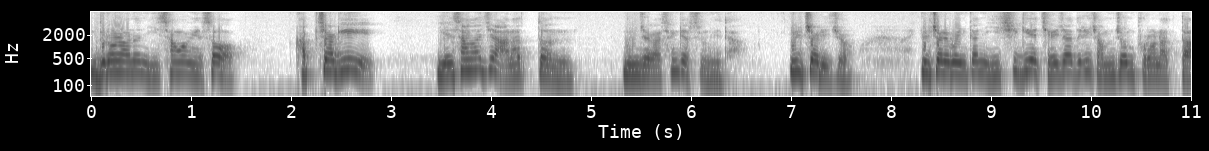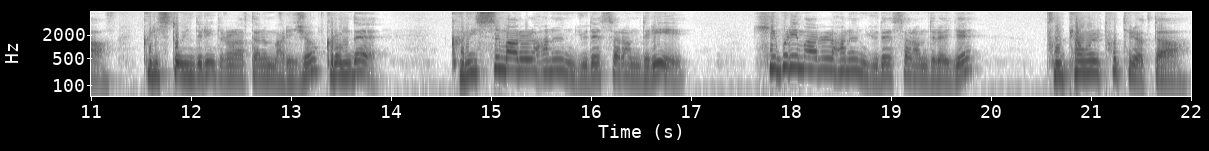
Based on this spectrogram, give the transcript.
늘어나는 이 상황에서 갑자기 예상하지 않았던 문제가 생겼습니다. 1절이죠. 1절에 보니까 이 시기에 제자들이 점점 불어났다. 그리스도인들이 늘어났다는 말이죠. 그런데 그리스 말을 하는 유대 사람들이 히브리 말을 하는 유대 사람들에게 불평을 터뜨렸다.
